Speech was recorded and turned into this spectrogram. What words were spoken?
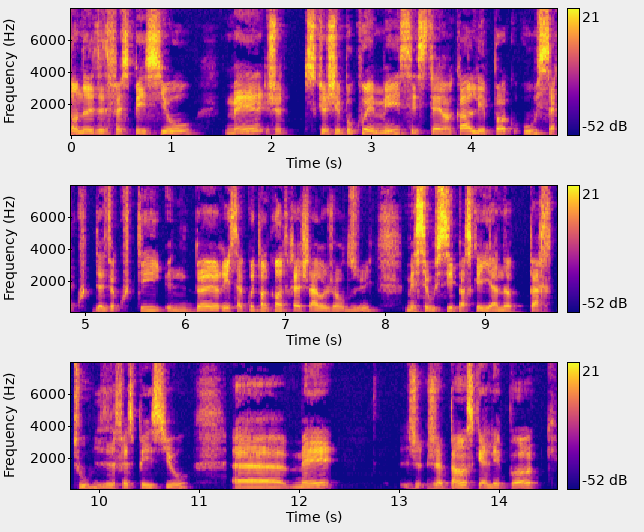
on a des effets spéciaux, mais je, ce que j'ai beaucoup aimé, c'était encore l'époque où ça coûte, devait coûter une beurrée. Ça coûte encore très cher aujourd'hui, mais c'est aussi parce qu'il y en a partout, des effets spéciaux. Euh, mais je, je pense qu'à l'époque,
